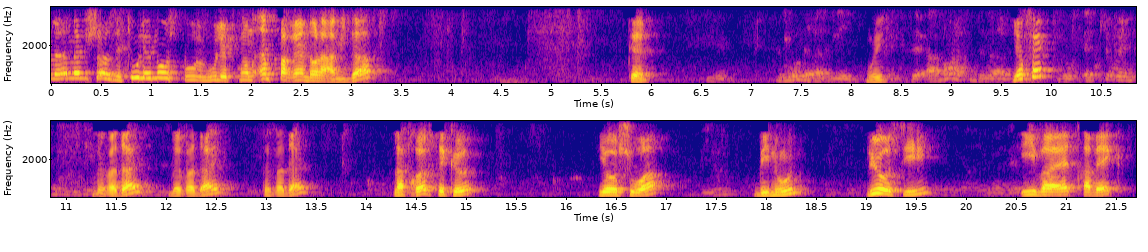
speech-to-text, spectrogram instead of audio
la même chose, et tous les mots, je vous les prendre un par un dans la Hamida. Oui. C'est avant la de Il a fait. Donc, est-ce qu'il y aurait une possibilité Bevadaï, Bevadaï, Bevadaï. La preuve, c'est que Yoshua, Binoun, lui aussi, il va être avec,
